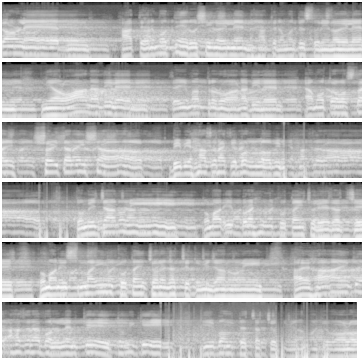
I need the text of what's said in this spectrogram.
করলেন? হাতের মধ্যে রশি রইলেন হাতের মধ্যে ছুরি রইলেন নিয়ে রওয়ানা দিলেন, যেই মাত্র রওয়ানা দিলেন, এমত অবস্থায় শৈতান সাপ বিবি হাজরাকে বলল, বিবি হাজরা, তুমি জানোনি তোমার ইব্রাহিম কোথায় চলে যাচ্ছে? তোমার ইসমাইল কোথায় চলে যাচ্ছে তুমি জানোনি? হায় হায়, হাজরা বললেন, কে? তুমি কে? কি বলতে চাচ্ছ তুমি আমাকে বলো।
